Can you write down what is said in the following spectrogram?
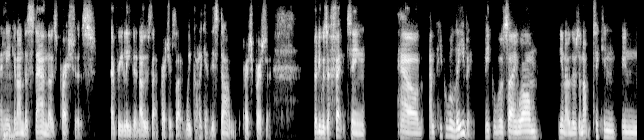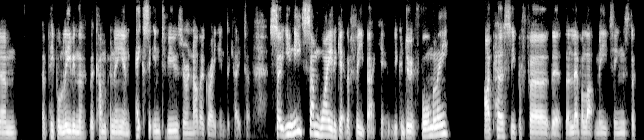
And mm. you can understand those pressures. Every leader knows that pressure. It's like, we've got to get this done, pressure, pressure. But it was affecting how, and people were leaving. People were saying, well, you know, there was an uptick in, in um, of people leaving the, the company and exit interviews are another great indicator. So you need some way to get the feedback in. You can do it formally. I personally prefer the, the level up meetings, the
